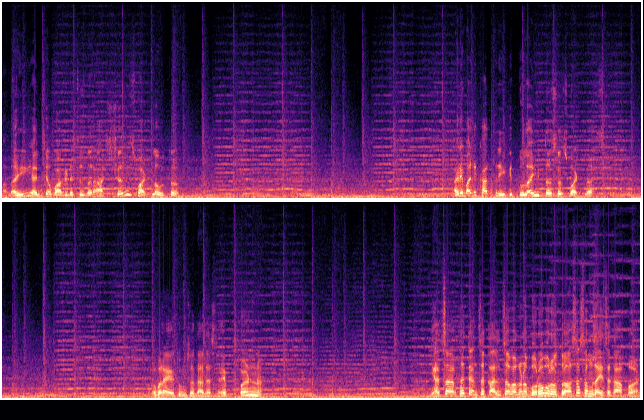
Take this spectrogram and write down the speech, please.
मलाही यांच्या वागण्याचं जरा आश्चर्यच वाटलं होतं. आणि माझी खात्री की तुलाही तसंच असेल. बरोबर आहे तुमचं दादासाहेब, पण ह्याचा बरोबर होतं असं का आपण?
